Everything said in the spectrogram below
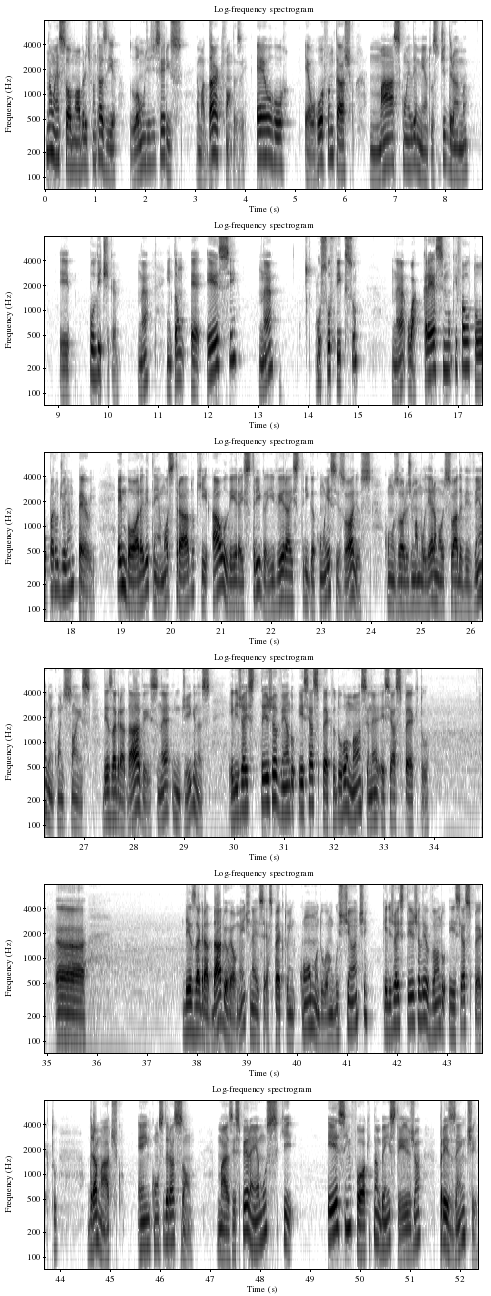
Não é só uma obra de fantasia, longe de ser isso. É uma dark fantasy. É horror. É horror fantástico, mas com elementos de drama e política. Né? Então é esse né, o sufixo, né, o acréscimo que faltou para o Julian Perry embora ele tenha mostrado que, ao ler a estriga e ver a estriga com esses olhos, com os olhos de uma mulher amaldiçoada vivendo em condições desagradáveis, né, indignas, ele já esteja vendo esse aspecto do romance, né, esse aspecto uh, desagradável realmente, né, esse aspecto incômodo, angustiante, que ele já esteja levando esse aspecto dramático em consideração. Mas esperemos que esse enfoque também esteja presente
